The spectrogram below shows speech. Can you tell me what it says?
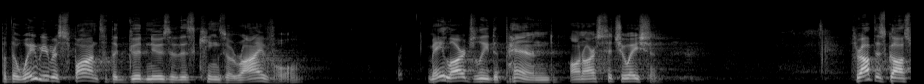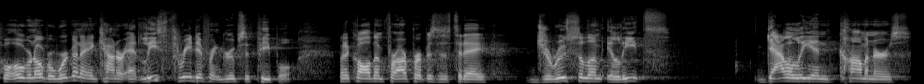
But the way we respond to the good news of this King's arrival may largely depend on our situation. Throughout this gospel, over and over, we're going to encounter at least three different groups of people. I'm going to call them, for our purposes today, Jerusalem elites, Galilean commoners,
